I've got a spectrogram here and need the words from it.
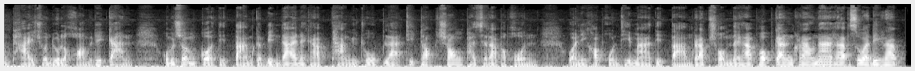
รไทยชวนดูละครไปด้วยกัน คุณผู้ชมกดติดตามกับบินได้นะครับทาง YouTube และ TikTok ช่องพัชรประพลวันนี้ขอบคุณที่มาติดตามรับชมนะครับ พบกันคราวหน้าครับ สวัสดีครับ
